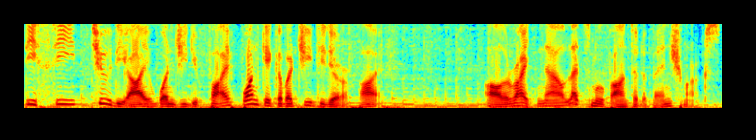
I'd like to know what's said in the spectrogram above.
the C2DI 1GD5 1GB GDDR5. Alright, now let's move on to the benchmarks.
